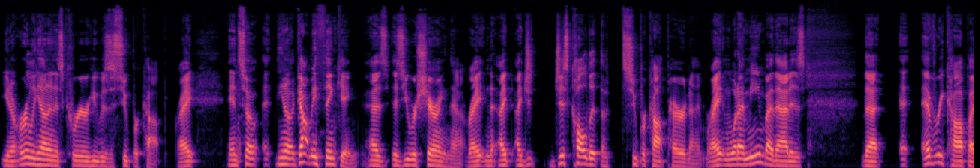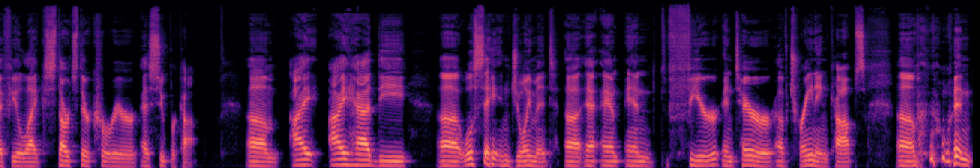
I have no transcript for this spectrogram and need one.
you know early on in his career he was a super cop, right? And so eh, you know it got me thinking as as you were sharing that, right? And I I just just called it the super cop paradigm, right? And what I mean by that is that every cop I feel like starts their career as super cop. Um, I I had the uh, we'll say enjoyment uh, and and fear and terror of training cops um, when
